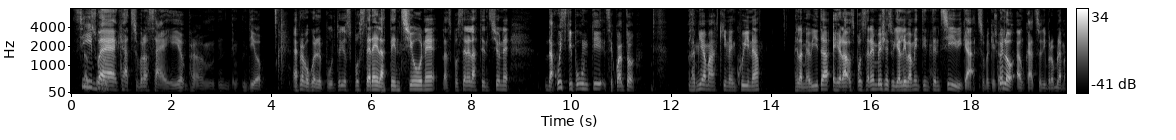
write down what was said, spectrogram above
Sì, beh, cazzo, però sai, io, però, mm, Dio, è proprio quello il punto. Io sposterei l'attenzione, la sposterei l'attenzione da questi punti, se quanto la mia macchina inquina la mia vita, e la sposterei invece sugli allevamenti intensivi, cazzo, perché Certo. quello è un cazzo di problema.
